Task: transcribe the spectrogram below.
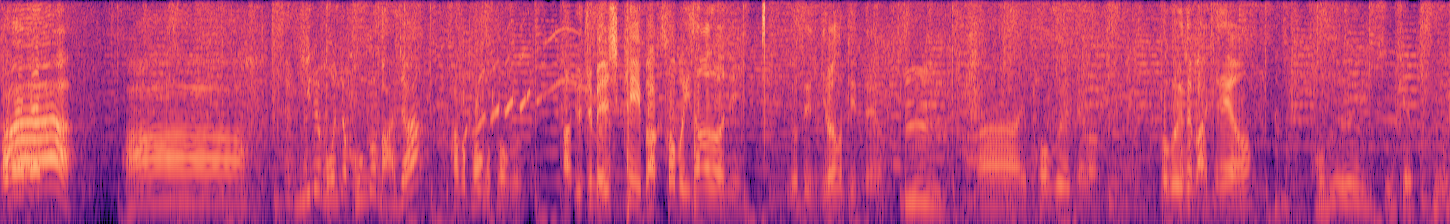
아! 아! E를 먼저 건 거 맞아? 버그 버그 버그 아 요즘 LCK 막 서버 이상하더니 이것도 있- 이런 것도 있네요. 음. 아 이거 버그였네 방금 버그 요새 많긴 해요. 버그는 무슨 개뿔.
